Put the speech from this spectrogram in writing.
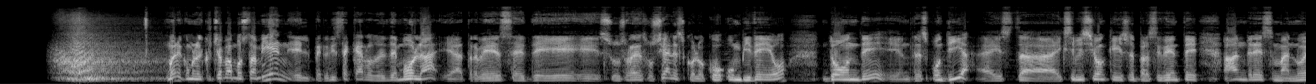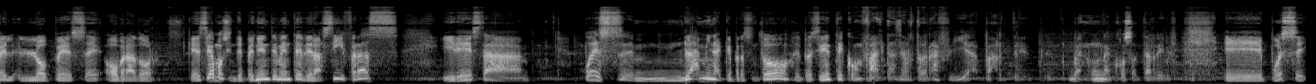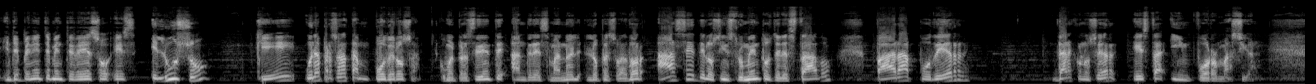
Bueno, como lo escuchábamos también, el periodista Carlos de Mola, eh, a través eh, de eh, sus redes sociales, colocó un video donde respondía a esta exhibición que hizo el presidente Andrés Manuel López Obrador. Que decíamos, independientemente de las cifras y de esta pues em, lámina que presentó el presidente con faltas de ortografía aparte, bueno, una cosa terrible. pues independientemente de eso, es el uso que una persona tan poderosa como el presidente Andrés Manuel López Obrador hace de los instrumentos del Estado para poder dar a conocer esta información.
